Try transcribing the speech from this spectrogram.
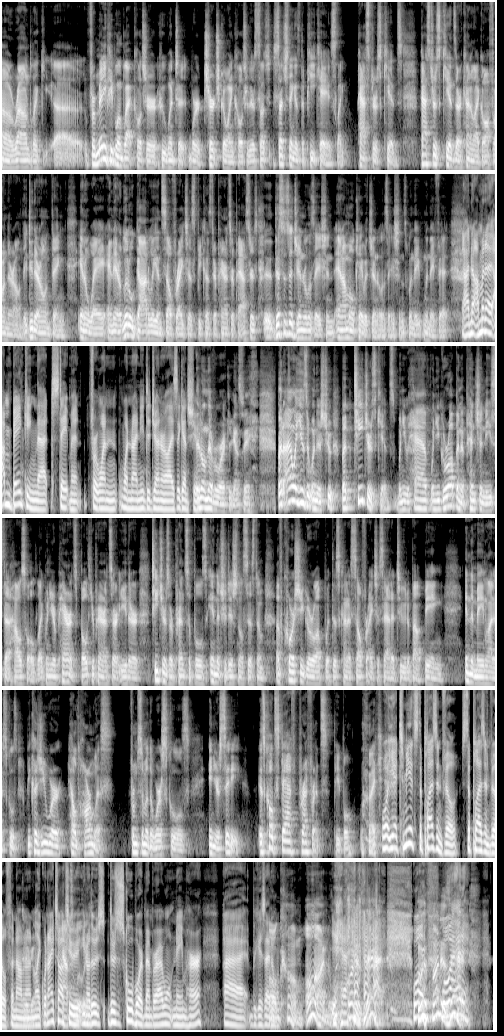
around like uh, for many people in black culture who went to were church going culture there's such such thing as the pks like pastors' kids. Pastors' kids are kind of like off on their own. They do their own thing in a way, and they're a little godly and self righteous because their parents are pastors. Uh, this is a generalization, and I'm okay with generalizations when they when they fit. I know I'm gonna I'm banking that statement for when when I need to generalize against you. It'll never work against me, but I only use it when there's true. But teachers' kids, when you have when you grow up in a pensionista household, like when your parents, both your parents are either teachers or principals in the traditional system, of course you grow up with this kind of self righteous righteous attitude about being in the main line of schools because you were held harmless from some of the worst schools in your city. It's called staff preference, people. like, well, yeah. To me, it's the Pleasantville. It's the Pleasantville phenomenon. Like when I talk Absolutely. to you know, there's there's a school board member. I won't name her uh, because I oh, don't. Oh come on! What yeah. fun is that? well, what fun well, is that? I had a,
